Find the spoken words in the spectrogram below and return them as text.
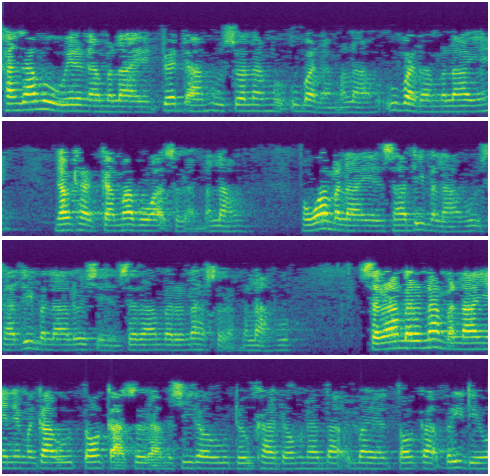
ခံစားမှုဝေဒနာမလာရင် တွေ့တာမှုဆွဲလန်းမှုဥပါဒာမလာဘူးဥပါဒာမလာရင်နောက်ထပ်ကာမဘဝဆိုတာမလာဘူးဘဝမလာရင်ဇာတိမလာဘူးဇာတိမလာလို့ရှိရင်ဇရာမရဏဆိုတာမလာဘူး စရမရဏမလာရင်လည်းမကဘူးတောကဆိုတာမရှိတော့ဘူးဒုက္ခဒေါမနတဥပါယတောကပရိဒေဝ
